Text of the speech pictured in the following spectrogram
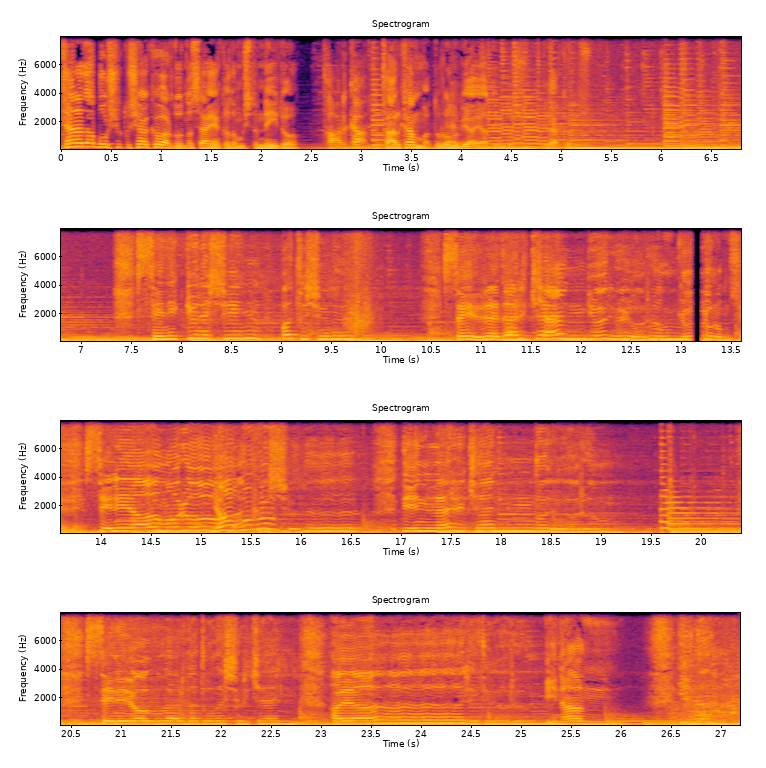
Bir tane daha boşluklu şarkı vardı onu da sen yakalamıştın. Neydi o? Tarkan. Tarkan mı? Dur onu bir ayarlayayım dur. Bir dakika dur. Seni güneşin batışını seyrederken görüyorum. Görüyorum seni. Seni yağmurun, Yağmurun. akışını dinlerken duyuyorum. Seni yollarda dolaşırken hayal ediyorum. İnan. İnan,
